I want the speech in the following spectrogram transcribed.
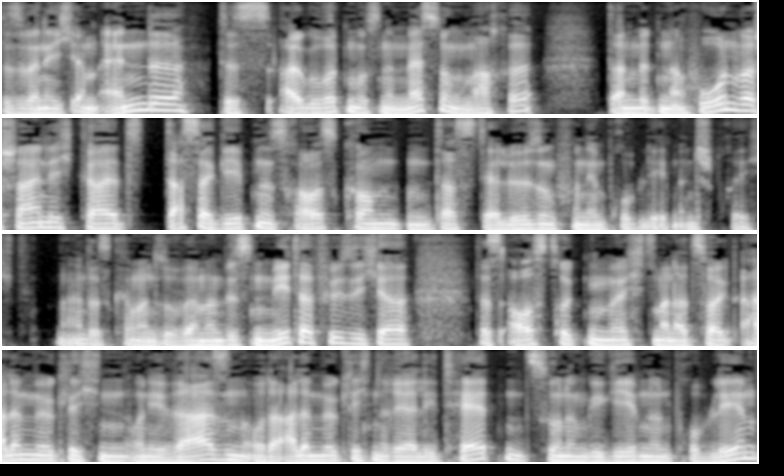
dass wenn ich am Ende des Algorithmus eine Messung mache, dann mit einer hohen Wahrscheinlichkeit das Ergebnis rauskommt, das der Lösung von dem Problem entspricht. Das kann man so, wenn man ein bisschen metaphysischer das ausdrücken möchte, man erzeugt alle möglichen Universen oder alle möglichen Realitäten zu einem gegebenen Problem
